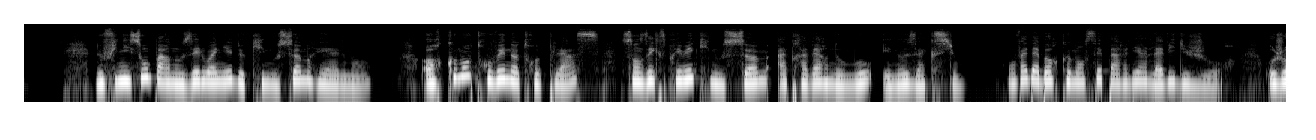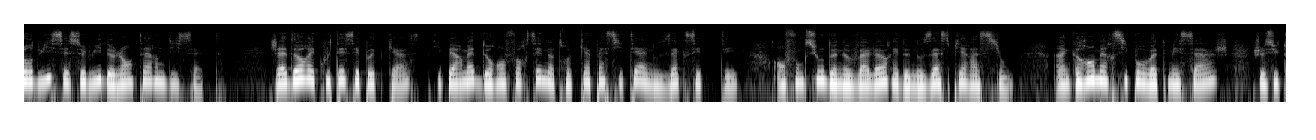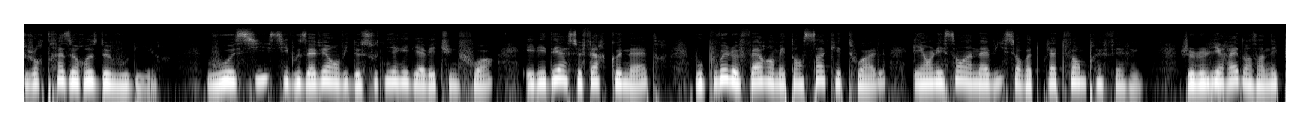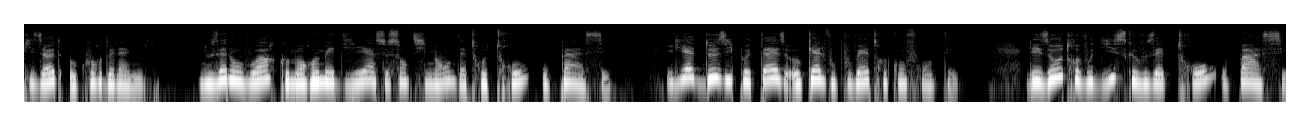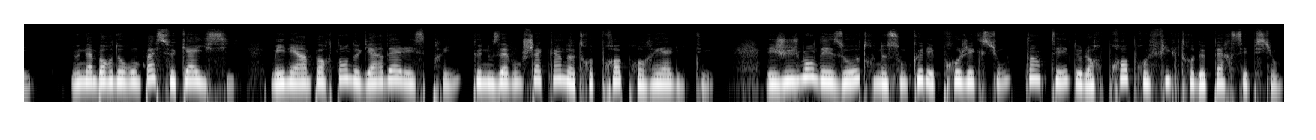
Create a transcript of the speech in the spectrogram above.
Nous finissons par nous éloigner de qui nous sommes réellement. Or, comment trouver notre place sans exprimer qui nous sommes à travers nos mots et nos actions? On va d'abord commencer par lire l'avis du jour. Aujourd'hui, c'est celui de Lanterne 17. J'adore écouter ces podcasts qui permettent de renforcer notre capacité à nous accepter en fonction de nos valeurs et de nos aspirations. Un grand merci pour votre message, je suis toujours très heureuse de vous lire. Vous aussi, si vous avez envie de soutenir Il y avait une fois et l'aider à se faire connaître, vous pouvez le faire en mettant 5 étoiles et en laissant un avis sur votre plateforme préférée. Je le lirai dans un épisode au cours de l'année. Nous allons voir comment remédier à ce sentiment d'être trop ou pas assez. Il y a deux hypothèses auxquelles vous pouvez être confrontés. Les autres vous disent que vous êtes trop ou pas assez. Nous n'aborderons pas ce cas ici, mais il est important de garder à l'esprit que nous avons chacun notre propre réalité. Les jugements des autres ne sont que les projections teintées de leur propre filtre de perception.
